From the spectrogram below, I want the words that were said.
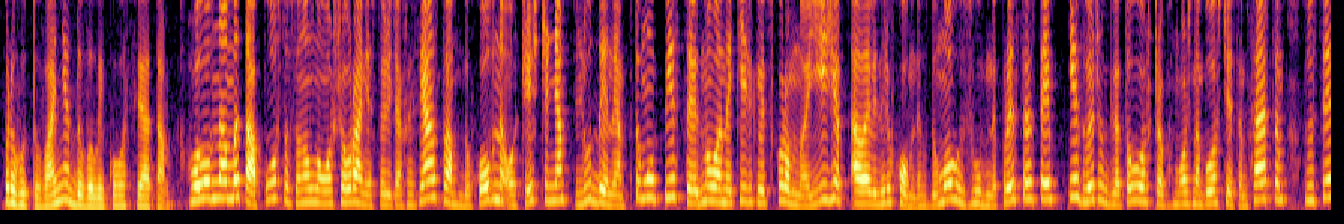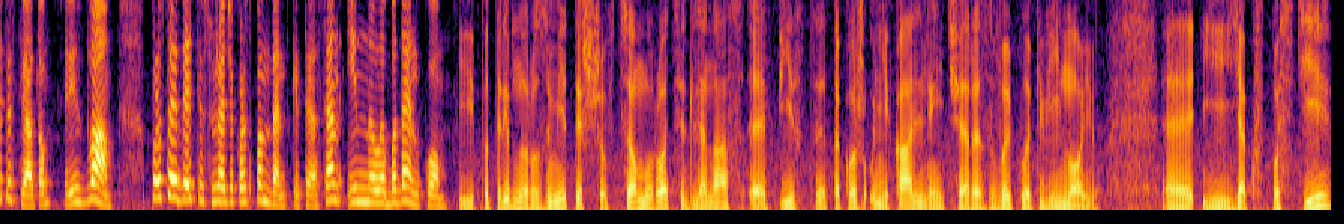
приготування до великого свята. Головна мета посту, встановленого ще у ранні століття християнства духовне очищення людини. Тому піст це відмова не тільки від скоромної їжі, але й від гріховних думок, згубних пристрастей і звичок для того, щоб можна було з чистим серцем зустріти свято Різдва. Про це йдеться в сюжеті кореспондентки ТСН Інни Лебеденко. І потрібно розуміти, що в цьому році для нас е, піст також унікальний через виклик війною. Е, І як в пості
